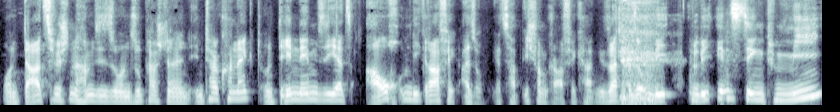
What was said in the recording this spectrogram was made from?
Und dazwischen haben sie so einen superschnellen Interconnect und den nehmen sie jetzt auch um die Grafik, also jetzt habe ich schon Grafikkarten gesagt, also um die, um die Instinct Me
